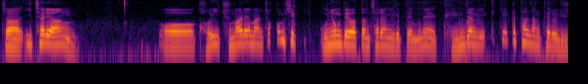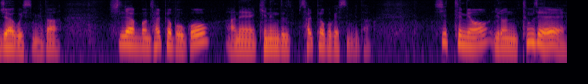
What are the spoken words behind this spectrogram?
자, 이 차량 어, 거의 주말에만 조금씩 운용되었던 차량이기 때문에 굉장히 깨끗한 상태를 유지하고 있습니다. 실내 한번 살펴보고 안에 기능들 살펴보겠습니다. 시트며 이런 틈새에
